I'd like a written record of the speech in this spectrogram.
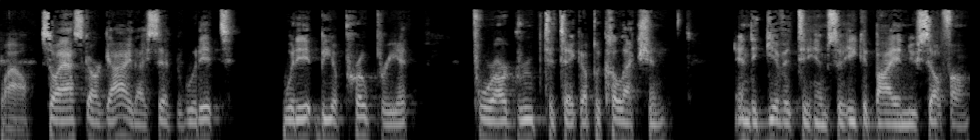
Wow. So I asked our guide, I said, would it, would it be appropriate for our group to take up a collection and to give it to him so he could buy a new cell phone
